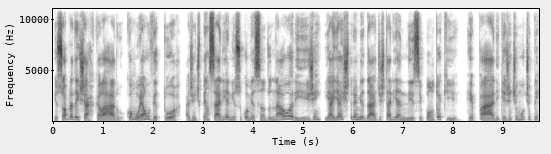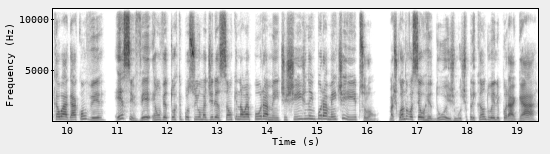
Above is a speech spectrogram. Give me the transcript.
E só para deixar claro, como é um vetor, a gente pensaria nisso começando na origem, e aí a extremidade estaria nesse ponto aqui. Repare que a gente multiplica o h com v. Esse v é um vetor que possui uma direção que não é puramente x nem puramente y. Mas quando você o reduz, multiplicando ele por h,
